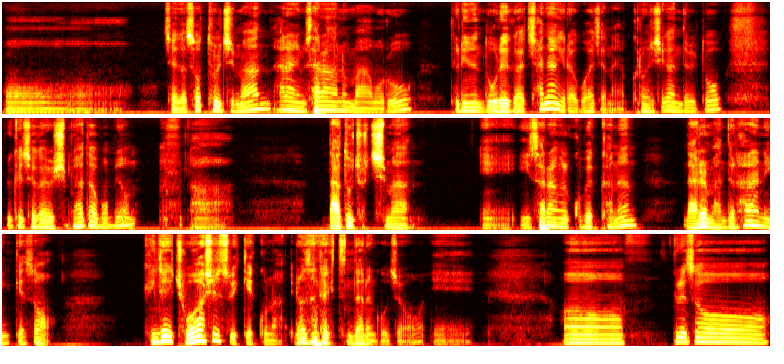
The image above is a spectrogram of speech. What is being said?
어 제가 서툴지만 하나님 사랑하는 마음으로 드리는 노래가 찬양이라고 하잖아요. 그런 시간들도 이렇게 제가 열심히 하다 보면 아 나도 좋지만 예 이 사랑을 고백하는 나를 만든 하나님께서 굉장히 좋아하실 수 있겠구나 이런 생각이 든다는 거죠. 예. 어 그래서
